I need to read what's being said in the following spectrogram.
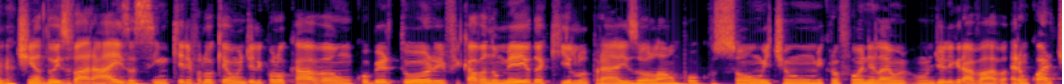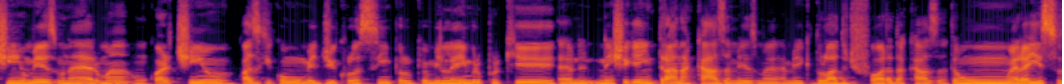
tinha dois varais assim, que ele falou que é onde ele colocava um cobertor e ficava no meio daquilo para isolar um pouco o som e tinha um microfone lá onde ele gravava. Era um quartinho mesmo, né? Era uma, um quartinho quase que como uma edícula, assim, pelo que eu me lembro, porque é, eu nem cheguei a entrar na casa mesmo, é meio que do lado de fora da casa. Então era isso,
